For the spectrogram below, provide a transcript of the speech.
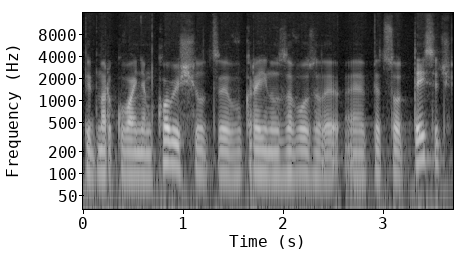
під маркуванням Covishield в Україну завозили е, 500 тисяч.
